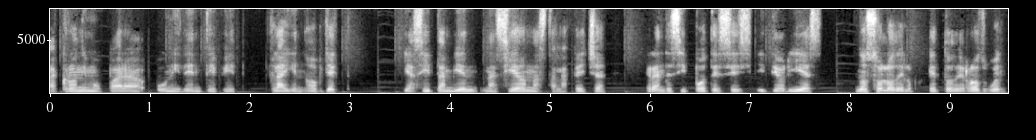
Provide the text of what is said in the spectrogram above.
acrónimo para Unidentified Flying Object, y así también nacieron hasta la fecha grandes hipótesis y teorías no solo del objeto de Roswell,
